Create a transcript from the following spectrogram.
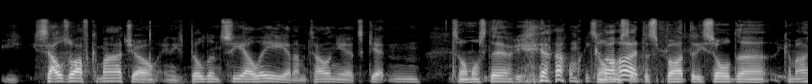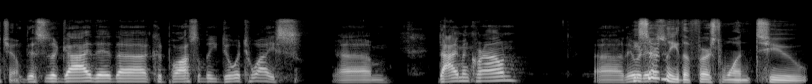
he sells off Camacho, and he's building CLE. And I'm telling you, it's getting. It's almost there. Yeah, oh my god. It's God. almost at the spot that he sold uh, Camacho. This is a guy that uh, could possibly do it twice. Um, Diamond Crown. Uh, there He's certainly the first one to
